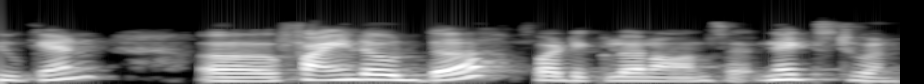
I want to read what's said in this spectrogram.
you can find out the particular answer next one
